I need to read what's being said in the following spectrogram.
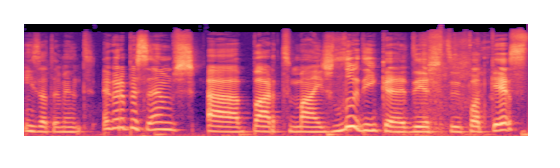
Exatamente. Agora passamos à parte mais lúdica deste podcast,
